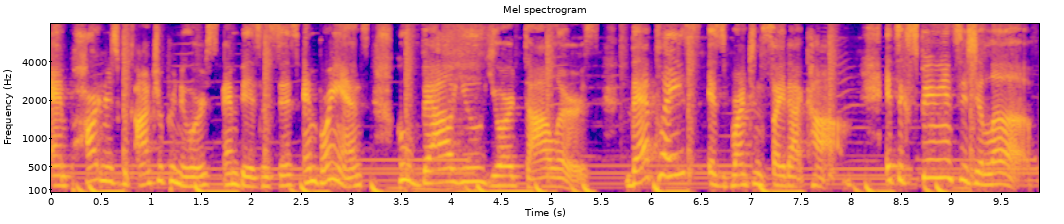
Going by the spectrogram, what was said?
and partners with entrepreneurs and businesses and brands who value your dollars. That place is brunchandslay.com. It's experiences you love,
